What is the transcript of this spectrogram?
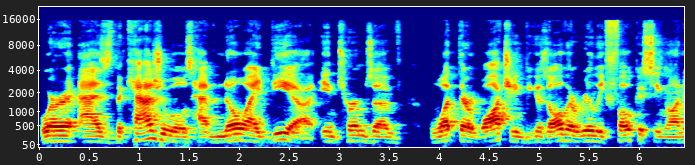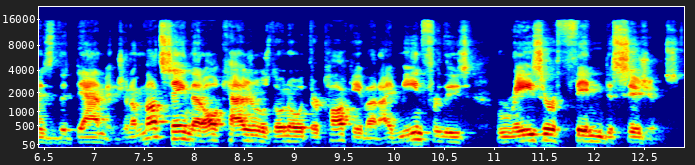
whereas the casuals have no idea in terms of what they're watching because all they're really focusing on is the damage. And I'm not saying that all casuals don't know what they're talking about. I mean, for these razor thin decisions.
